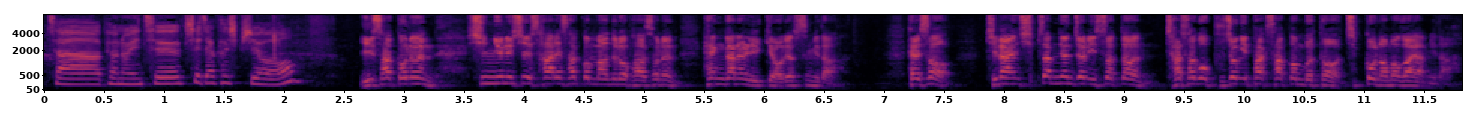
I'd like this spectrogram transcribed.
자 변호인 측 시작하십시오. 이 사건은 신윤희 씨 살해 사건만으로 봐서는 행간을 잇기 어렵습니다. 해서 지난 13년 전 있었던 자사고 부정입학 사건부터 짚고 넘어가야 합니다.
